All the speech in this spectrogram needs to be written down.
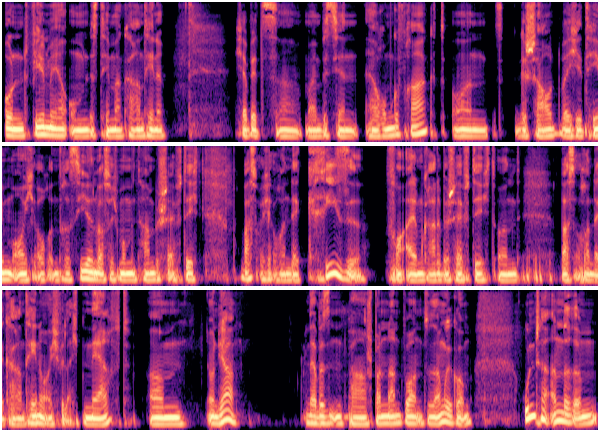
und vielmehr um das Thema Quarantäne. Ich habe jetzt äh, mal ein bisschen herumgefragt und geschaut, welche Themen euch auch interessieren, was euch momentan beschäftigt, was euch auch in der Krise vor allem gerade beschäftigt und was auch an der Quarantäne euch vielleicht nervt. Ähm, und ja, Dabei sind ein paar spannende Antworten zusammengekommen. Unter anderem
